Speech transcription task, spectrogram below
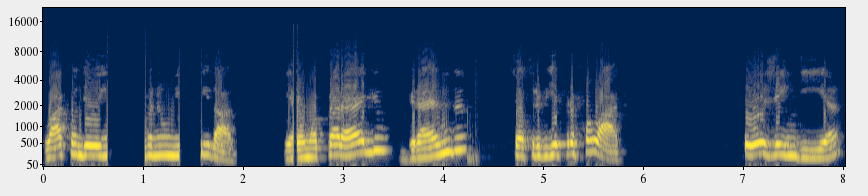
lá quando eu estava na universidade, Era um aparelho grande, só servia para falar. Hoje em dia,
